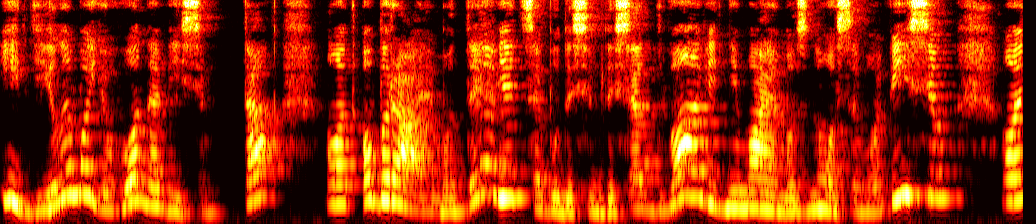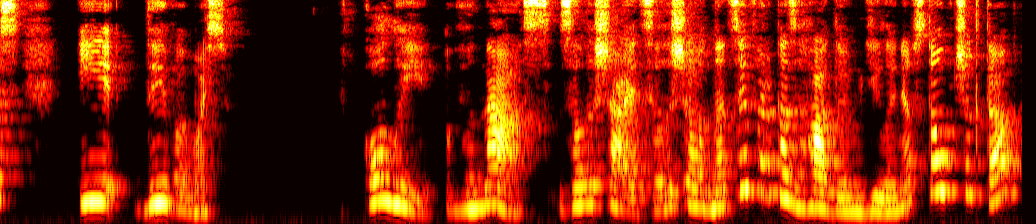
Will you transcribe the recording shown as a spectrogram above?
і ділимо його на 8. Так? От, Обираємо 9, це буде 72, віднімаємо, зносимо 8. Ось, І дивимось. Коли в нас залишається лише одна циферка, згадуємо ділення в стовпчик, так,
